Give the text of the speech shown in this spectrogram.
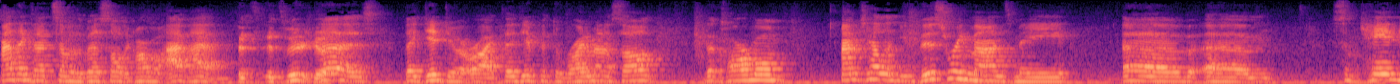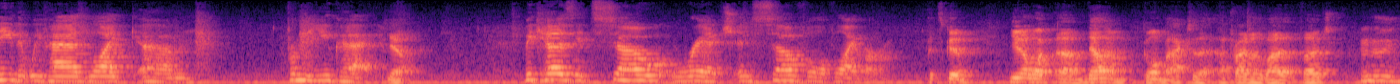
I think that's some of the best salted caramel I've had. It's it's very good. Because they did do it right. They did put the right amount of salt. The caramel, I'm telling you, this reminds me of um, some candy that we've had like um, from the UK. Yeah. Because it's so rich and so full of flavor. It's good. You know what? Um, now that I'm going back to that, I tried another bite of that fudge. hmm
